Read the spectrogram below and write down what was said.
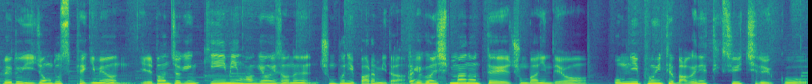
그래도 이 정도 스펙이면 일반적인 게이밍 환경에서는 충분히 빠릅니다. 가격은 10만원대 중반인데요. 옴니 포인트 마그네틱 스위치도 있고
